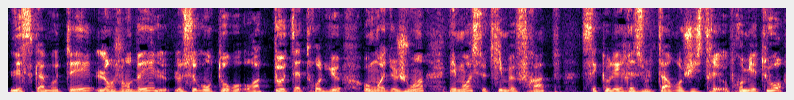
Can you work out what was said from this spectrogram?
l'escamoter, l'enjamber. Le second tour aura peut-être lieu au mois de juin. Mais moi, ce qui me frappe, c'est que les résultats enregistrés au premier tour,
